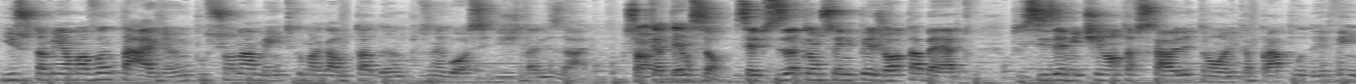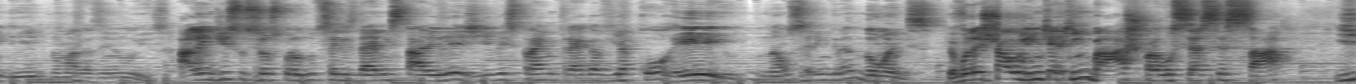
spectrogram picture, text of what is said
e isso também é uma vantagem, é um impulsionamento que o Magalu está dando para os negócios se digitalizarem. Só que atenção, você precisa ter um CNPJ aberto, precisa emitir nota fiscal eletrônica para poder vender no Magazine Luiza. Além disso, seus produtos eles devem estar elegíveis para entrega via correio, não serem grandões. Eu vou deixar o link aqui embaixo para você acessar e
